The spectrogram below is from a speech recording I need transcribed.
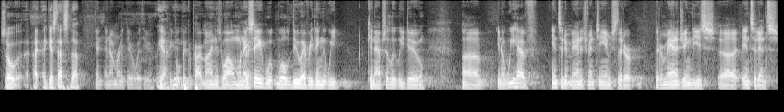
So I, I guess that's the, And, and I'm right there with you. Yeah, People you- pick apart mine as well. And when I say we'll, we'll do everything that we can absolutely do, um, you know, we have incident management teams that are, that are managing these uh, incidents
